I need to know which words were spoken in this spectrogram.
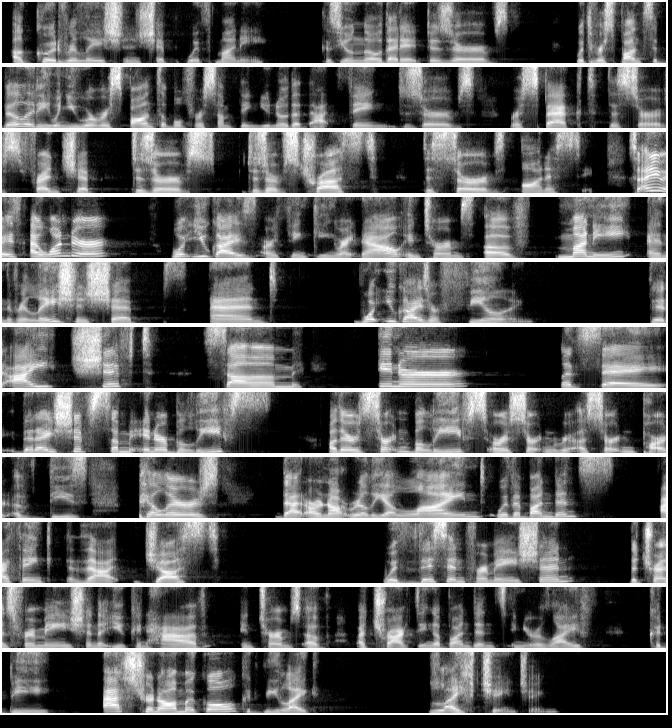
a good relationship with money because you'll know that it deserves with responsibility when you were responsible for something you know that that thing deserves respect deserves friendship deserves deserves trust, deserves honesty. So, anyways, I wonder what you guys are thinking right now in terms of money and the relationships and what you guys are feeling. Did I shift some inner, let's say, did I shift some inner beliefs? Are there certain beliefs or a certain a certain part of these pillars that are not really aligned with abundance? I think that just with this information, the transformation that you can have in terms of attracting abundance in your life could be astronomical, could be like life changing.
